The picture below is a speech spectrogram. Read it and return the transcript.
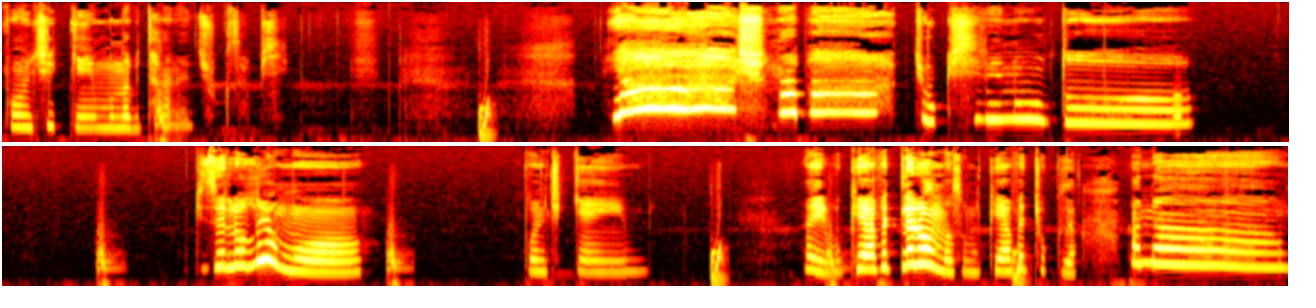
Ponçik Game buna bir tane çok güzel bir şey. Ya şuna bak. Çok şirin oldu. Güzel oluyor mu? Ponçik Game. Hayır bu kıyafetler olmasın. Bu kıyafet çok güzel. Anam.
